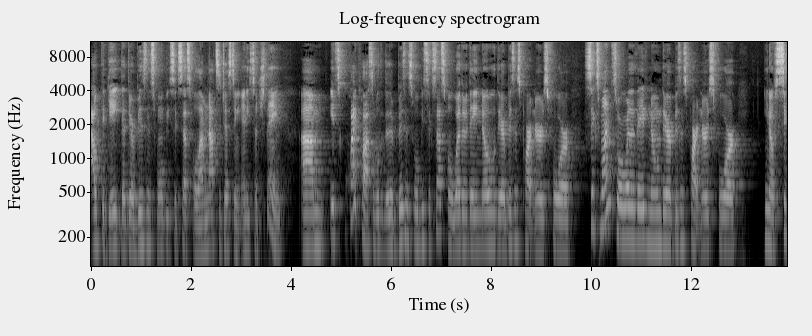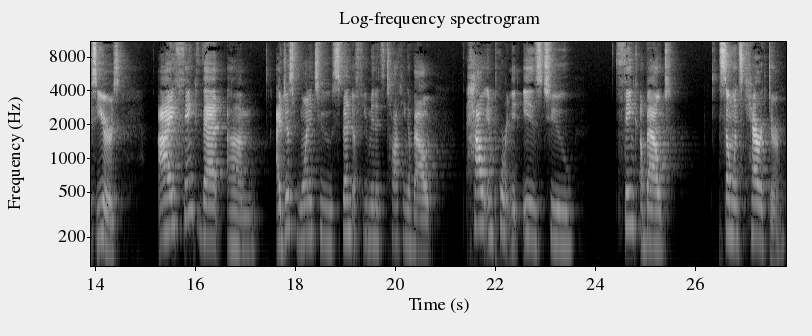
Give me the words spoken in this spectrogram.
out the gate that their business won't be successful. I'm not suggesting any such thing. Um, it's quite possible that their business will be successful, whether they know their business partners for six months or whether they've known their business partners for you know six years. I think that um, i just wanted to spend a few minutes talking about how important it is to think about someone's character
